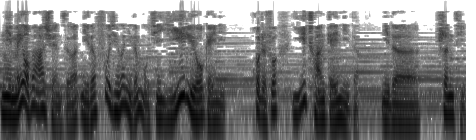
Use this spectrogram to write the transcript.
你没有办法选择你的父亲和你的母亲遗留给你，或者说遗传给你的你的身体、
